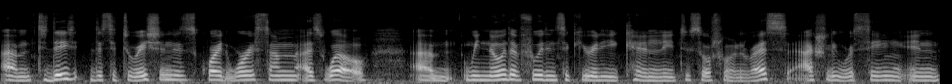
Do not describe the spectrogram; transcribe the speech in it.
Um, today, the situation is quite worrisome as well. Um, we know that food insecurity can lead to social unrest. Actually, we're seeing in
